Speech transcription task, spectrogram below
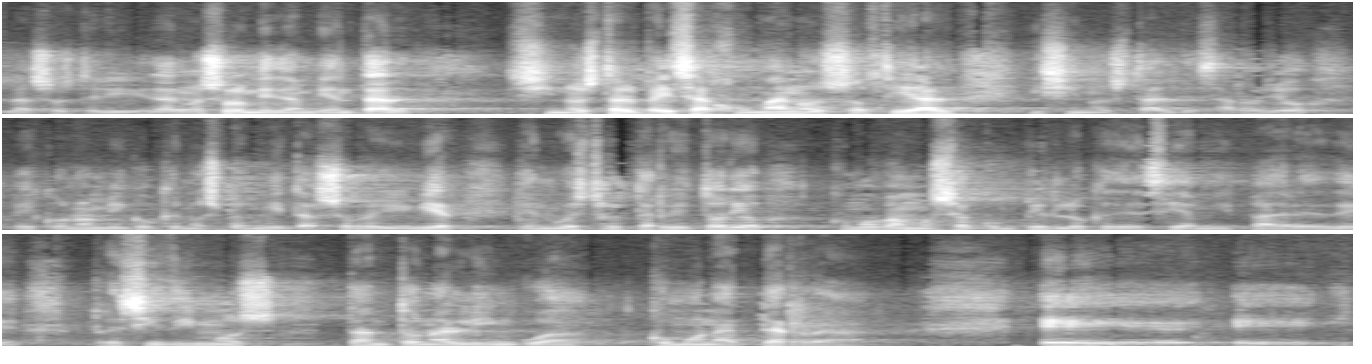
la sostenibilidad no es solo medioambiental, si no está el paisaje humano, social y si no está el desarrollo económico que nos permita sobrevivir en nuestro territorio, ¿cómo vamos a cumplir lo que decía mi padre de residimos tanto en la lengua como en la tierra? Eh, eh,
